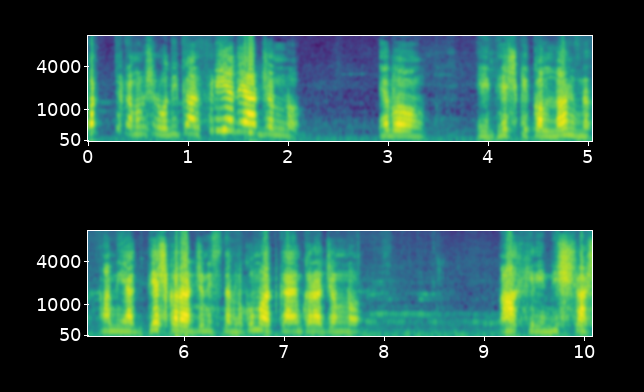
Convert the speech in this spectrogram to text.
প্রত্যেকটা মানুষের অধিকার ফিরিয়ে দেওয়ার জন্য এবং এই দেশকে কল্যাণ কামি এক দেশ করার জন্য ইসলাম হুকুমাত কায়েম করার জন্য আখিরি নিঃশ্বাস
